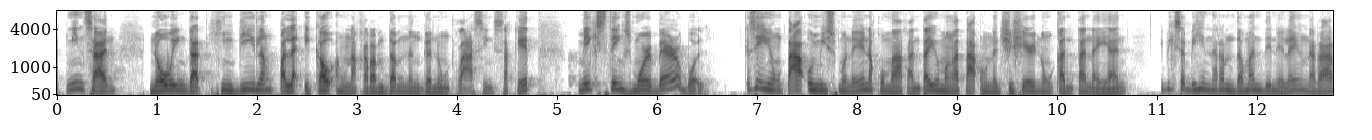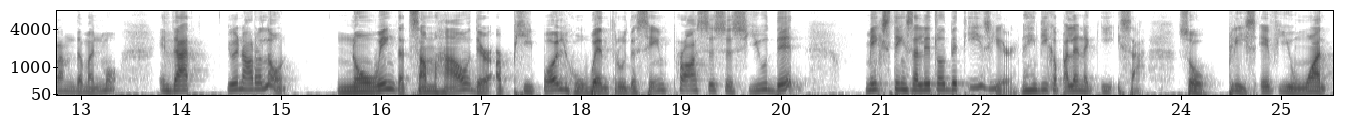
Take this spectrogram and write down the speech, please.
At minsan, knowing that hindi lang pala ikaw ang nakaramdam ng ganong klasing sakit makes things more bearable. Kasi yung tao mismo na yun na kumakanta, yung mga taong nag-share nung kanta na yan, ibig sabihin naramdaman din nila yung nararamdaman mo. In that, you're not alone. Knowing that somehow there are people who went through the same process as you did makes things a little bit easier na hindi ka pala nag-iisa. So, please, if you want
